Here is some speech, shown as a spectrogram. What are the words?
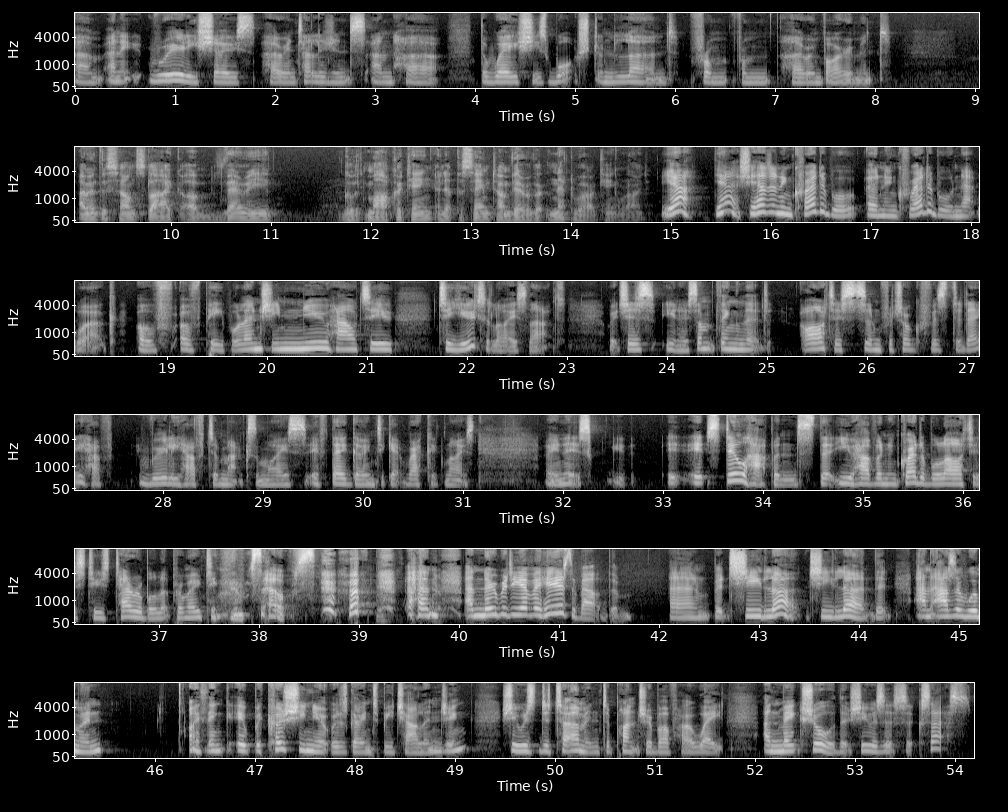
Um, and it really shows her intelligence and her the way she's watched and learned from from her environment. I mean, this sounds like a very good marketing and at the same time very good networking, right? Yeah, yeah. She had an incredible an incredible network of of people, and she knew how to to utilize that which is you know something that artists and photographers today have really have to maximize if they're going to get recognized. I mean, it's it, it still happens that you have an incredible artist who's terrible at promoting themselves, and and nobody ever hears about them. Um, but she learned. She learned that, and as a woman, I think it because she knew it was going to be challenging, she was determined to punch above her weight and make sure that she was a success.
